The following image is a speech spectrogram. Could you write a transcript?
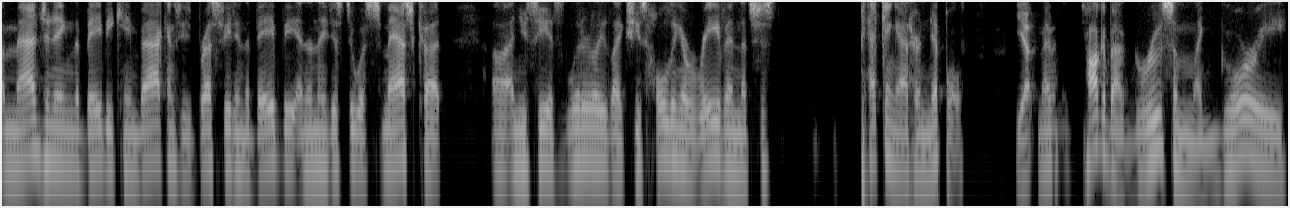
imagining the baby came back and she's breastfeeding the baby and then they just do a smash cut uh, and you see it's literally like she's holding a raven that's just pecking at her nipple Yep. I mean, talk about gruesome like gory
